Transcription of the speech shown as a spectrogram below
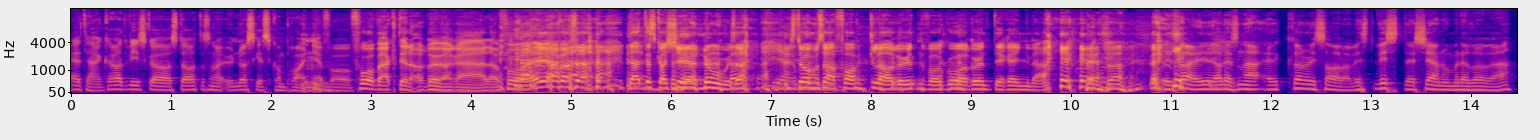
Jeg tenker at vi skal starte sånn underskriftskampanje for å få vekk det der røret, eller få ja, men så, Dette skal skje nå! Så. Vi står med sånne fakler utenfor og går rundt i ring der. så, sa, ja, det er sånn her, eh, hva var det de sa da? Hvis, hvis det skjer noe med det røret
